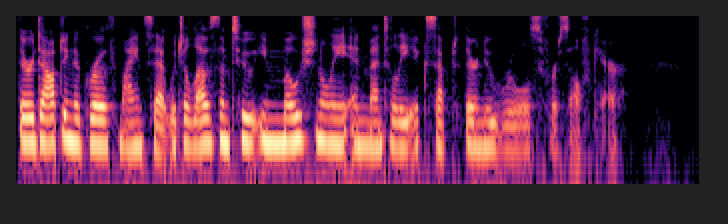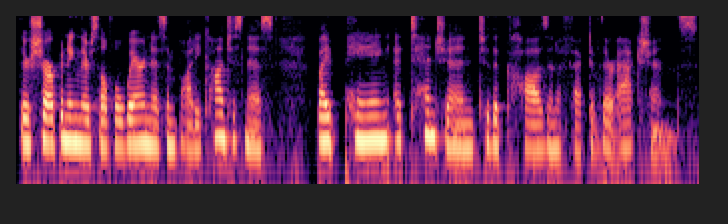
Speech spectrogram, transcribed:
They're adopting a growth mindset, which allows them to emotionally and mentally accept their new rules for self care. They're sharpening their self awareness and body consciousness by paying attention to the cause and effect of their actions.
